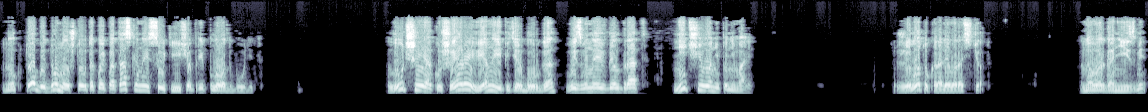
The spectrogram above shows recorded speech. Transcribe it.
Но кто бы думал, что у такой потасканной суки еще приплод будет. Лучшие акушеры Вены и Петербурга, вызванные в Белград, ничего не понимали. Живот у королевы растет. Но в организме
